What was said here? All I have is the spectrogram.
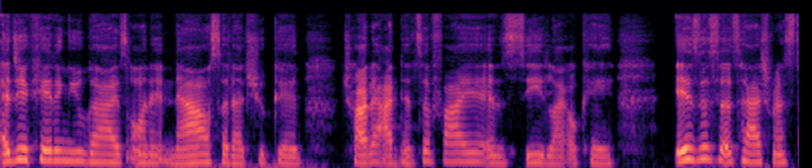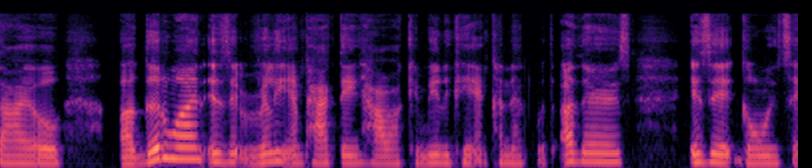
educating you guys on it now so that you can try to identify it and see like okay, is this attachment style a good one? Is it really impacting how I communicate and connect with others? Is it going to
